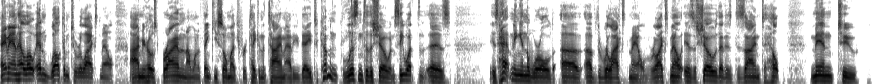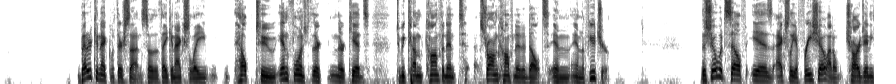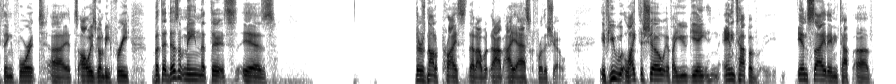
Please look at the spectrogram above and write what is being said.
Hey man, hello and welcome to Relaxed Male. I'm your host Brian and I want to thank you so much for taking the time out of your day to come and listen to the show and see what is is happening in the world of, of the Relaxed Male. Relaxed Male is a show that is designed to help men to better connect with their sons so that they can actually help to influence their their kids to become confident, strong, confident adults in in the future. The show itself is actually a free show. I don't charge anything for it. Uh, it's always going to be free, but that doesn't mean that this is there's not a price that I would I, I ask for the show. If you like the show, if I, you gain any type of insight, any type of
